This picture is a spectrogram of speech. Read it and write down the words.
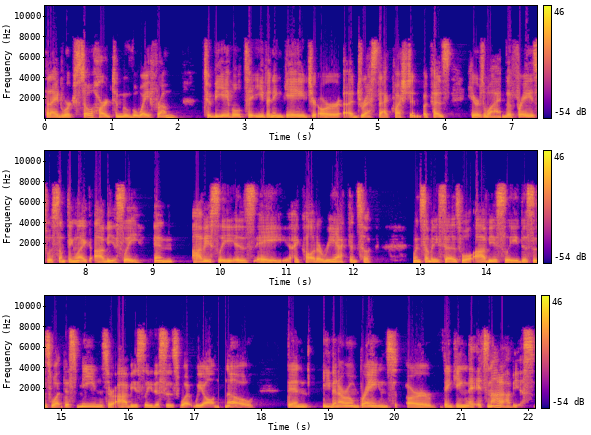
that I'd worked so hard to move away from to be able to even engage or address that question. Because here's why the phrase was something like obviously, and obviously is a, I call it a reactance hook when somebody says, well, obviously this is what this means, or obviously this is what we all know, then even our own brains are thinking it's not obvious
